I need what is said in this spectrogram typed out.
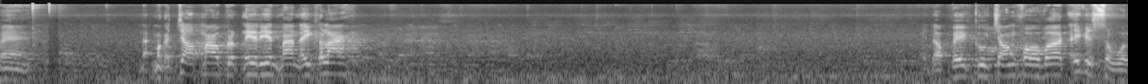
បាទដាក់មកកញ្ចប់មកព្រឹកនេះរៀនបានអីខ្លះដល់ពេលគូចង់ forward អីវាស្រួល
